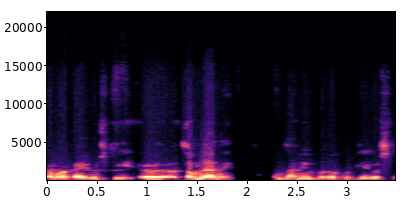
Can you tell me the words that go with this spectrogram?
त्यामुळे काही गोष्टी जमल्या नाहीत. पण जाणीवपूर्वक कुठलीही गोष्ट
